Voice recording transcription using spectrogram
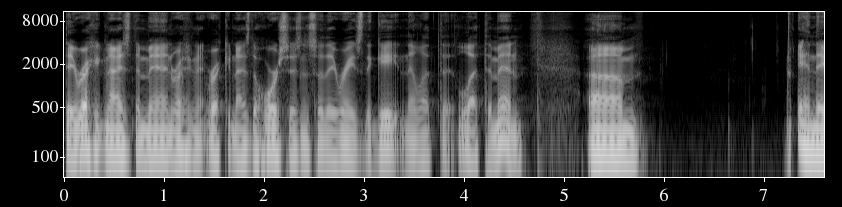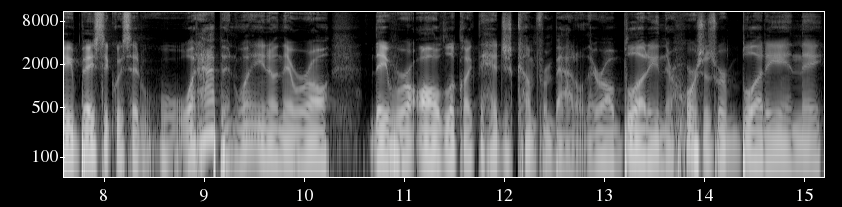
They recognized the men, recognized the horses, and so they raised the gate and they let the let them in. Um, and they basically said, "What happened? What you know?" And they were all they were all looked like they had just come from battle. They were all bloody, and their horses were bloody, and they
